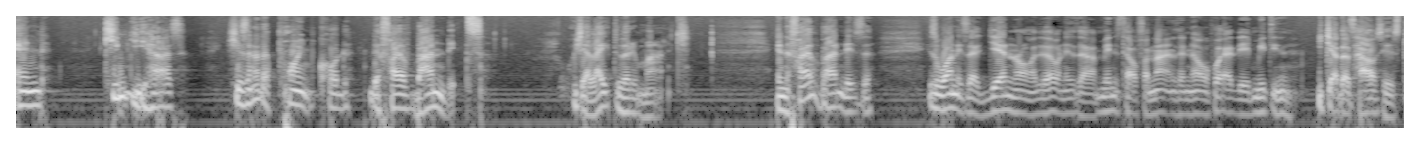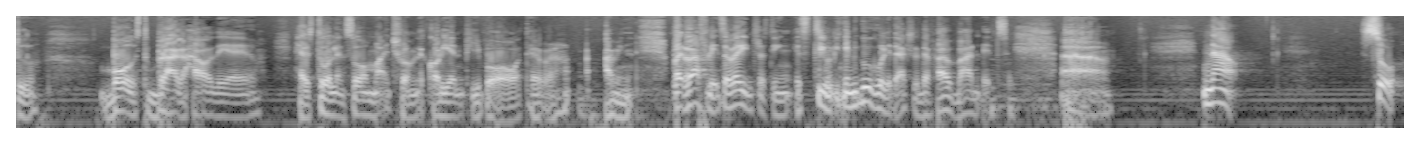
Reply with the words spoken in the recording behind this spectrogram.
and Kim Ji has, he has another poem called The Five Bandits, which I liked very much. And the Five Bandits is one is a general, the other one is a minister of finance, and know where they meet in each other's houses to boast, to brag how they have stolen so much from the Korean people or whatever. I mean, but roughly, it's a very interesting. It's still you can Google it. Actually, the Five Bandits. Uh, now, so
